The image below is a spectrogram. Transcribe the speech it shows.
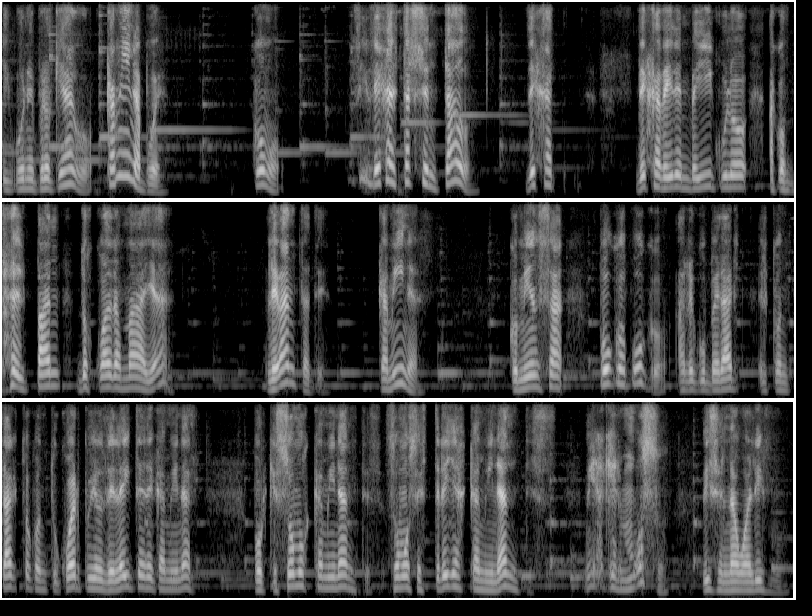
Y bueno, ¿pero qué hago? Camina pues. ¿Cómo? Sí, deja de estar sentado, deja, deja de ir en vehículo a comprar el pan dos cuadras más allá. Levántate, camina, comienza poco a poco a recuperar el contacto con tu cuerpo y el deleite de caminar, porque somos caminantes, somos estrellas caminantes. Mira qué hermoso, dice el nahualismo.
